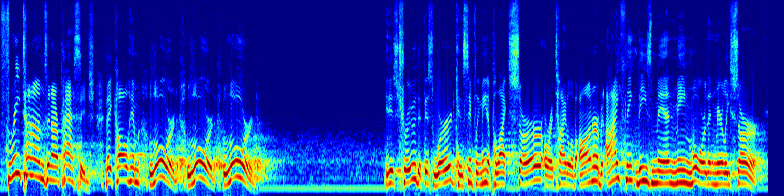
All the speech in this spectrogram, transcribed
Three times in our passage, they call him Lord, Lord, Lord. It is true that this word can simply mean a polite sir or a title of honor, but I think these men mean more than merely sir.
